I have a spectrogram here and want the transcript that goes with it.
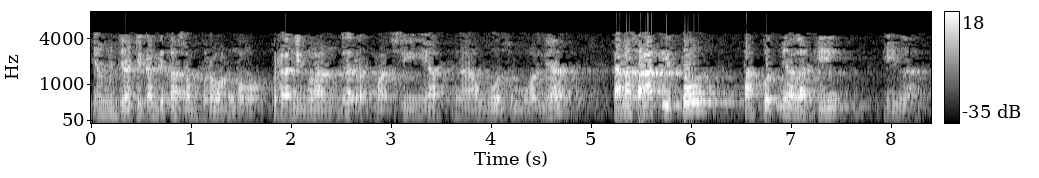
yang menjadikan kita sembrono, berani melanggar, maksiat, ngawur semuanya karena saat itu takutnya lagi hilang.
